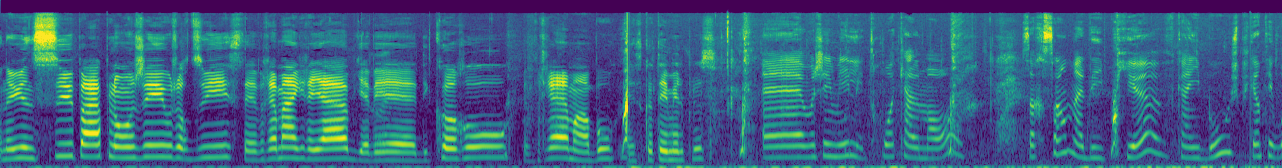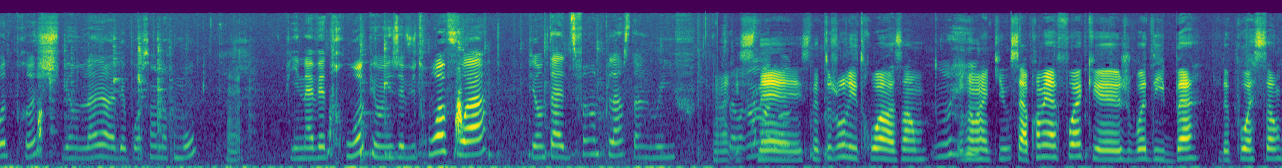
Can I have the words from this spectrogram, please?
On a eu une super plongée aujourd'hui. C'était vraiment agréable. Il y avait des coraux. vraiment beau. Est-ce que tu as aimé le plus? Euh, moi, j'ai aimé les trois calmars. Ça ressemble à des pieuvres quand ils bougent. Puis quand tu les vois de proche, ils ont l'air des poissons normaux. Puis il y en avait trois. Puis on les a vus trois fois. Puis on était à différentes places dans le reef. ils, se tenaient, toujours les trois ensemble. Vraiment cute. C'est la première fois que je vois des bancs de poissons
